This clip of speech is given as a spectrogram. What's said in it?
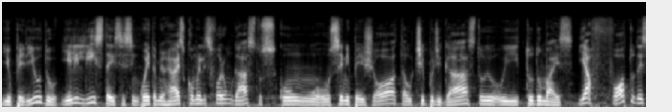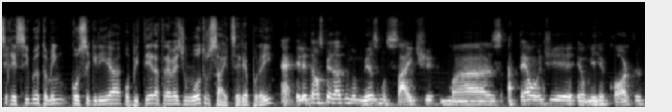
e o período, e ele lista esses 50 mil reais como eles foram gastos com o CNPJ, o tipo de gasto e tudo mais. E a foto desse recibo eu também conseguiria obter através de um outro site, seria por aí? É, ele está hospedado no mesmo site, mas até onde eu me recordo,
